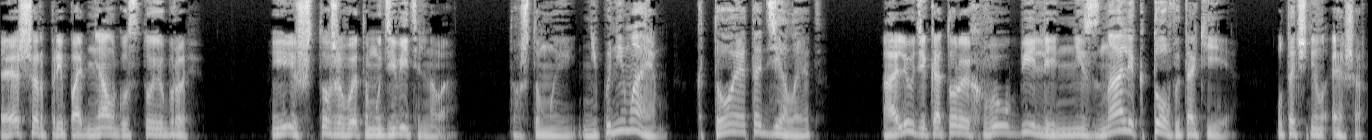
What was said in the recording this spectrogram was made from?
Эшер приподнял густую бровь. И что же в этом удивительного? То, что мы не понимаем, кто это делает. А люди, которых вы убили, не знали, кто вы такие? Уточнил Эшер.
